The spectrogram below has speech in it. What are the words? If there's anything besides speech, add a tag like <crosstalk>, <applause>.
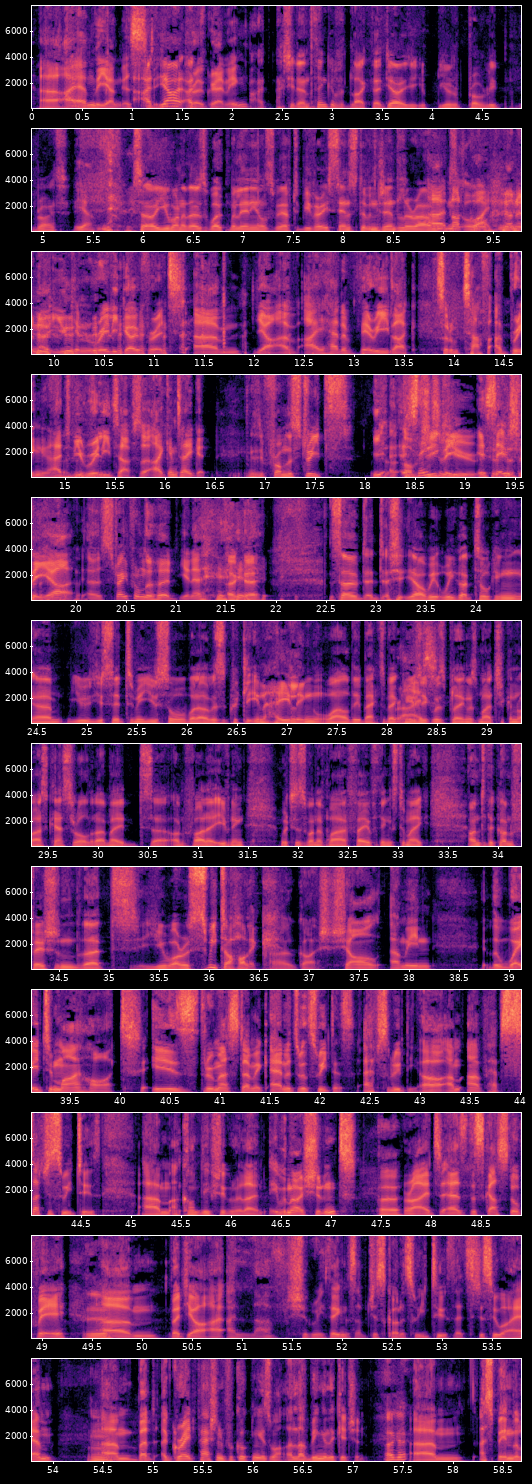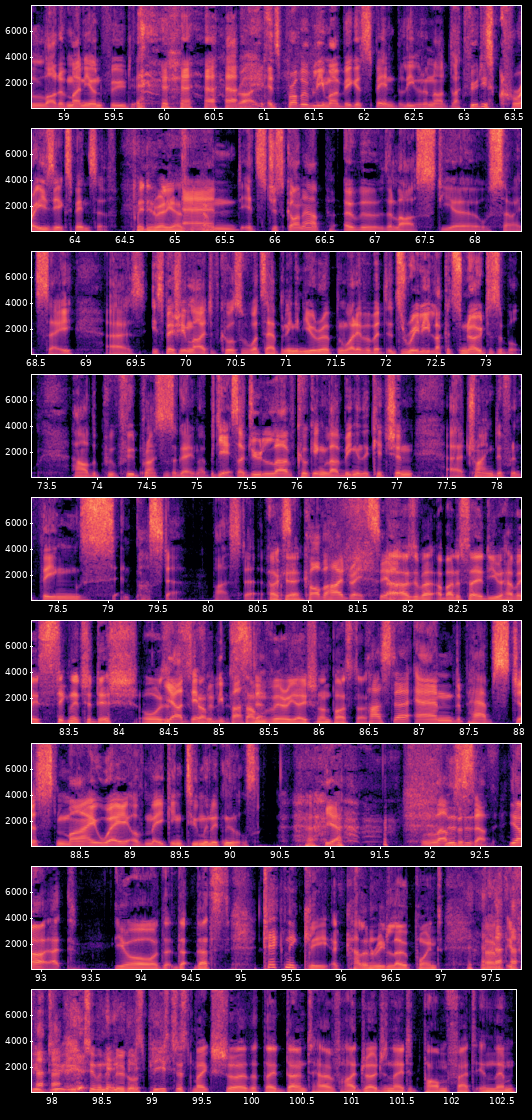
Uh, I am the youngest I, yeah, in programming. I, I, actually don't think of it like that. Yeah, you, are probably right. Yeah. <laughs> so are you one of those woke millennials we have to be very sensitive and gentle around? Uh, not or? quite. No, no, no. You can <laughs> really go for it. Um, yeah, I've, I had a very like sort of tough upbringing. I had to be <laughs> really tough, so I can take it from the streets? Yeah, essentially, GQ. <laughs> essentially, yeah, uh, straight from the hood, you know. <laughs> okay, so yeah, we, we got talking. Um, you you said to me you saw what I was quickly inhaling while the back to back music was playing was my chicken rice casserole that I made uh, on Friday evening, which is one of my fave things to make. Onto the confession that you are a sweetaholic. Oh gosh, Charl, I mean the way to my heart is through my stomach, and it's with sweetness. Absolutely. Oh, I'm, I have such a sweet tooth. Um, I can't leave sugar alone, even though I shouldn't. Uh, right, as discussed off air. Yeah. Um, but yeah, I, I love sugary things. I've just got a sweet tooth. That's just who I am. Mm. Um, but a great passion for cooking as well. I love being in the kitchen. Okay. Um, I spend a lot of money on food. <laughs> right. It's probably my biggest spend, believe it or not. Like food is crazy expensive. It really has. And become. it's just gone up over the last year or so, I'd say. Uh, especially in light, of course, of what's happening in Europe and whatever. But it's really like it's noticeable how the food prices are going up. But yes, I do love cooking, love being in the kitchen, uh, trying different things, and pasta pasta. Okay. Carbohydrates. Yeah. Uh, I was about, about, to say, do you have a signature dish, or is yeah, it definitely some, pasta. some variation on pasta? Pasta, and perhaps just my way of making two-minute noodles. <laughs> Yeah, love the is, stuff. Yeah. I, th- th- that's technically a culinary low point. Um, if you do eat two minute <laughs> noodles, please just make sure that they don't have hydrogenated palm fat in them.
